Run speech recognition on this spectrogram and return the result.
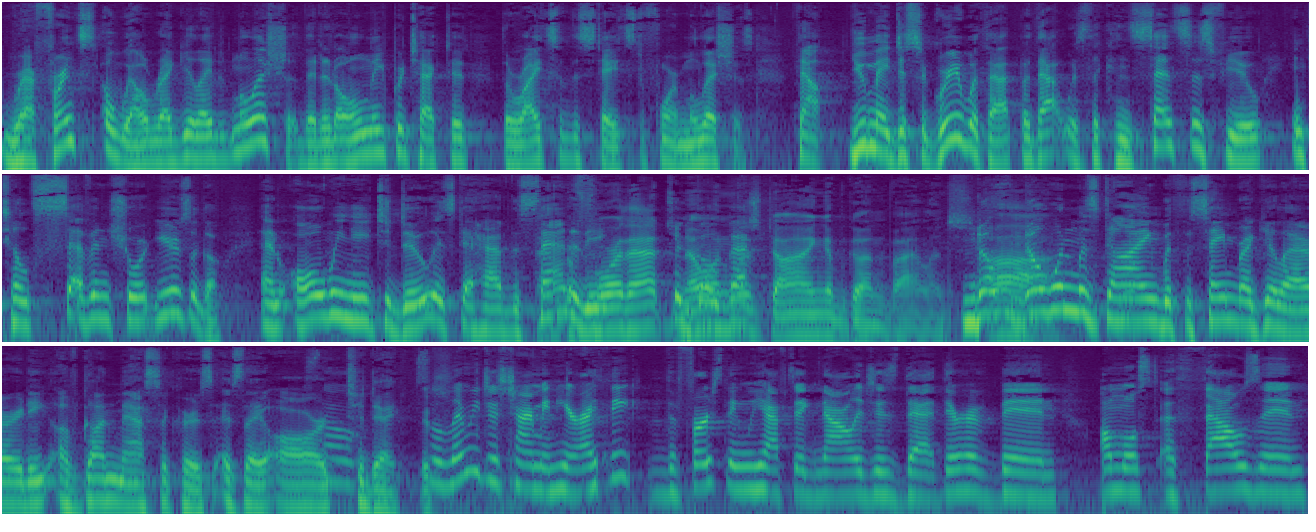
referenced a well regulated militia, that it only protected the rights of the states to form militias. Now, you may disagree with that, but that was the consensus view until seven short years ago. And all we need to do is to have the sanity. And sanity before that, to no go one back. was dying of gun violence. No, Ah. no one was dying with the same regularity of gun massacres as they are So- today. So let me just chime in here. I think the first thing we have to acknowledge is that there have been almost a thousand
